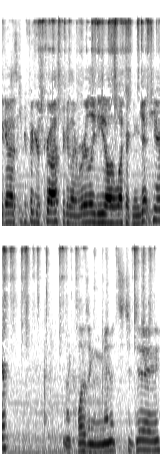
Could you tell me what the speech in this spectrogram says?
Guys, keep your fingers crossed because I really need all the luck I can get here. My closing minutes today.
